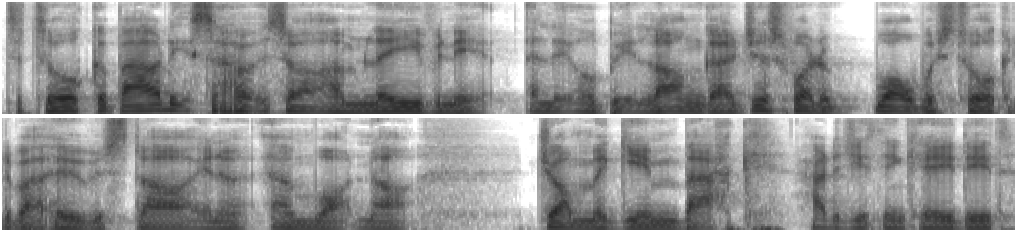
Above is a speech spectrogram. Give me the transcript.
to talk about it, so so I'm leaving it a little bit longer. I just want to, while we're talking about who was starting and whatnot, John McGinn back. How did you think he did?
